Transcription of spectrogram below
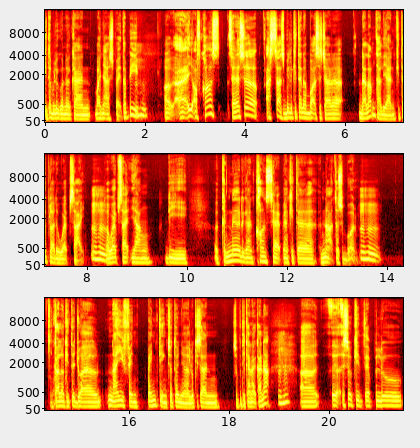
kita boleh gunakan banyak aspek. Tapi Uh, I- of course saya rasa asas bila kita nak buat secara dalam talian kita perlu ada website. Mm-hmm. uh, website yang di uh, kena dengan konsep yang kita nak tersebut Mhm. kalau kita jual naif painting contohnya lukisan seperti kanak-kanak mm-hmm. uh, so kita perlu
